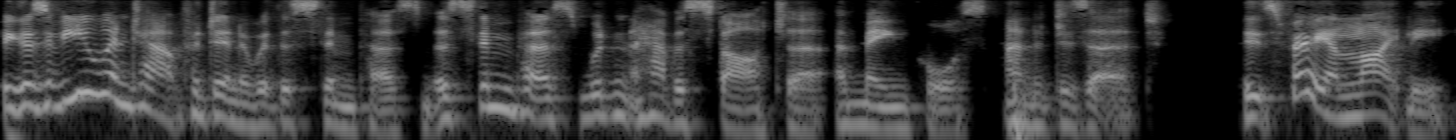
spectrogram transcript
Because if you went out for dinner with a slim person, a slim person wouldn't have a starter, a main course, and a dessert. It's very unlikely.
